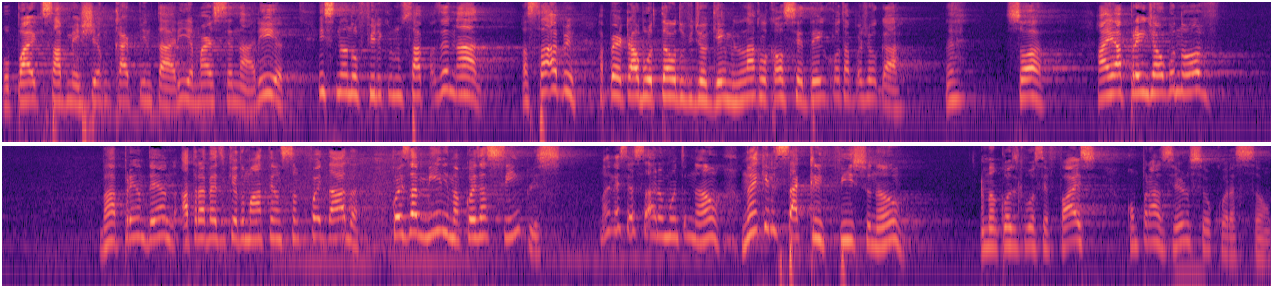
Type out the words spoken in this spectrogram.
o pai que sabe mexer com carpintaria, marcenaria, ensinando o filho que não sabe fazer nada. Só sabe apertar o botão do videogame lá, colocar o CD e colocar para jogar. Né? Só aí aprende algo novo. Vai aprendendo através do que de uma atenção que foi dada. Coisa mínima, coisa simples. Não é necessário muito não. Não é aquele sacrifício não. É uma coisa que você faz com prazer no seu coração.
